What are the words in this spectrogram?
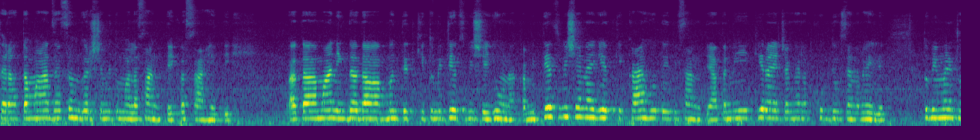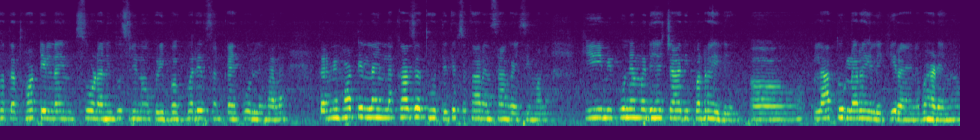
तर आता माझा संघर्ष मी तुम्हाला सांगते कसा आहे ते. आता माणिक दादा म्हणतात की तुम्ही तेच विषय घेऊ नका. मी तेच विषय नाही घेत की काय होते ते सांगते. आता मी किराण्याच्या घरात खूप दिवसानं राहिले. तुम्ही म्हणत होतात हॉटेल लाईन सोड आणि दुसरी नोकरी बघ. बरेच जण काही बोलले मला. तर मी हॉटेल लाईनला का जात होते त्याचं कारण सांगायचे मला. की मी पुण्यामध्ये ह्याच्या आधी पण राहिले. लातूरला राहिले किरायानं भाड्यानं.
